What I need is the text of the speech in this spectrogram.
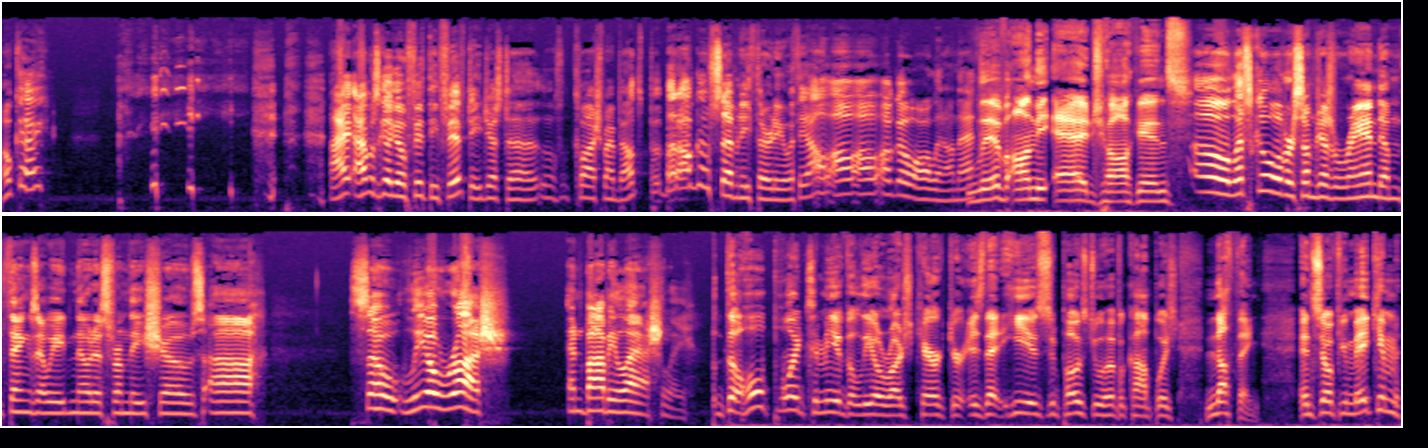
okay. I, I was gonna go 50-50 just to quash my belts, but, but I'll go 70-30 with you. I'll, I'll I'll I'll go all in on that. Live on the edge, Hawkins. Oh, let's go over some just random things that we noticed from these shows. Uh, so Lio Rush and Bobby Lashley. The whole point to me of the Lio Rush character is that he is supposed to have accomplished nothing. And so if you make him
